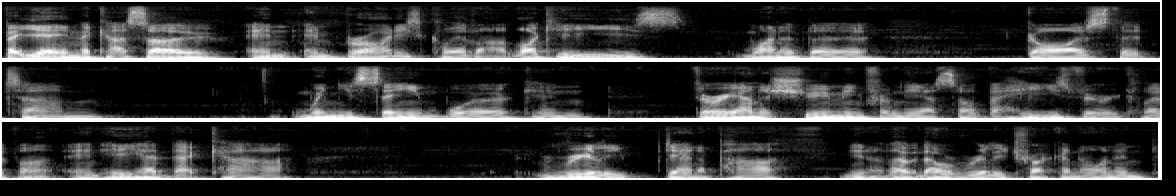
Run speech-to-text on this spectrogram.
but yeah, in the car. So and and Brighty's clever. Like he is one of the guys that um, when you see him work and very unassuming from the outside, but he's very clever. And he had that car really down a path. You know, they, they were really trucking on, and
